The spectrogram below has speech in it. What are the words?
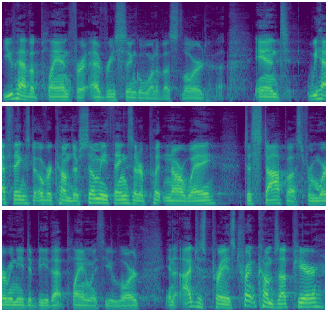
you have a plan for every single one of us, Lord. And we have things to overcome. There's so many things that are put in our way to stop us from where we need to be, that plan with you, Lord. And I just pray as Trent comes up here,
